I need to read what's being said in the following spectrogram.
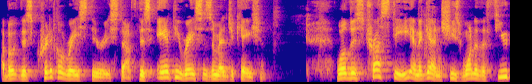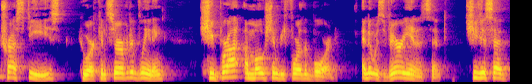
about this critical race theory stuff, this anti racism education? Well, this trustee, and again, she's one of the few trustees who are conservative leaning, she brought a motion before the board, and it was very innocent. She just said,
